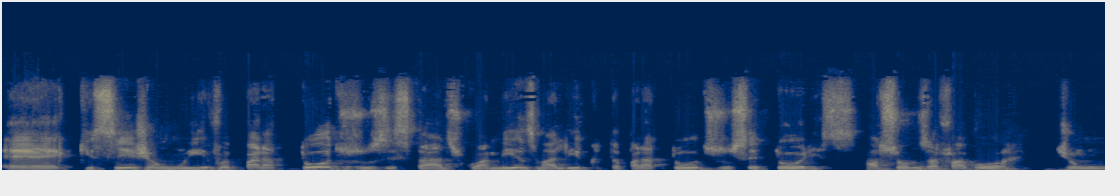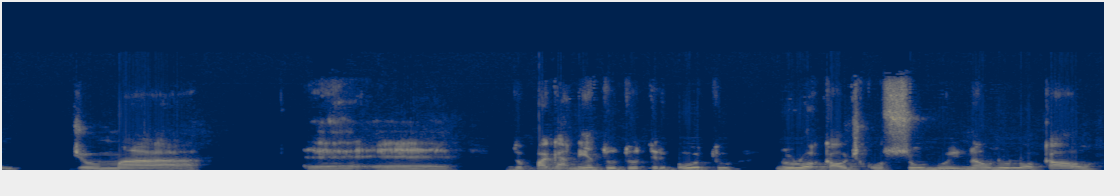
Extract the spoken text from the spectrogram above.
é, que seja um IVA para todos os estados, com a mesma alíquota para todos os setores. Nós somos a favor de, um, de uma. É, é, do pagamento do tributo no local de consumo e não no local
